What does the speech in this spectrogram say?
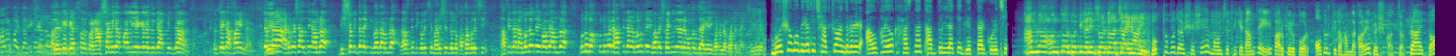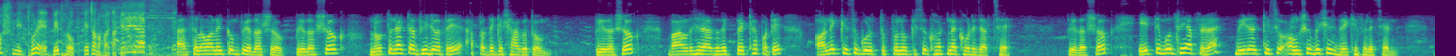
তাদেরকে গ্রেফতার করেন। আসামিরা পালিয়ে গেলে যদি আপনি যান তো এটা হয় না। আঠারো সাল থেকে আমরা বিশ্ববিদ্যালয়ে কীভাবে আমরা রাজনীতি করেছি মানুষের জন্য কথা বলেছি হাসিনার আমলেও এইভাবে আমরা কোনো কোনোবার হাসিনার আমলেও এইভাবে শহীদ মতো জায়গায় ঘটনা ঘটে নাই। বৈষম্য বিরোধী ছাত্র আন্দোলনের আহ্বায়ক হাসনাত আবদুল্লাহকে গ্রেপ্তার করেছে। আমরা অন্তর্বর্তীকালীন সরকার চাই নাই। বক্তব্য দেওয়া শেষে মঞ্চ থেকে নামতেই ফারুকের উপর অতর্কিত হামলা করে বেশ কয়েকজন। প্রায় দশ মিনিট ধরে বেধরক পেটানো হয় তাকে। আসসালামু আলাইকুম প্রিয় দর্শক। প্রিয় দর্শক নতুন একটা ভিডিওতে আপনাদেরকে স্বাগতম। প্রিয় দর্শক বাংলাদেশের রাজনৈতিক প্রেক্ষাপটে অনেক কিছু গুরুত্বপূর্ণ কিছু ঘটনা ঘটে যাচ্ছে। প্রিয় দর্শক, ইতিমধ্যেই আপনারা ভিডিওর কিছু অংশ বিশেষ দেখে ফেলেছেন।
